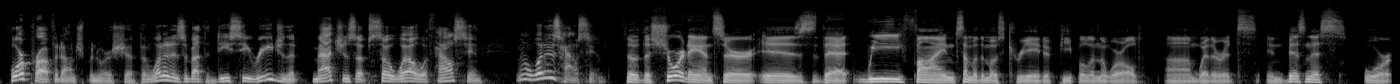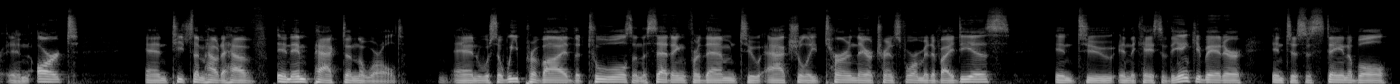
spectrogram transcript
for profit entrepreneurship and what it is about the DC region that matches up so well with Halcyon. Well, what is Halcyon? So the short answer is that we find some of the most creative people in the world, um, whether it's in business or in art, and teach them how to have an impact in the world. And so we provide the tools and the setting for them to actually turn their transformative ideas into, in the case of the incubator, into sustainable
